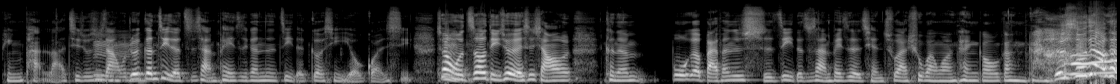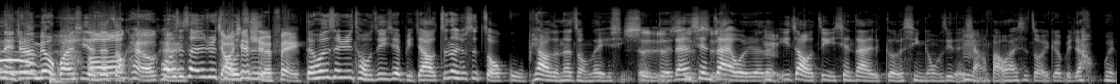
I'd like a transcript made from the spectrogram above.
平盘啦。其实就是这样，我觉得跟自己的资产配置跟自己的个性也有关系。虽然我之后的确也是想要可能。拨个百分之十自己的资产配置的钱出来去玩玩看高杠杆，就输掉可能也觉得没有关系的这种，OK OK，，或者是甚至去投资学费，对，或者甚至去投资一些比较真的就是走股票的那种类型的，对。但是现在我觉得依照我自己现在的个性跟我自己的想法，我还是走一个比较稳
